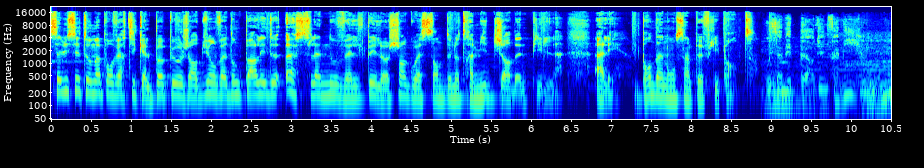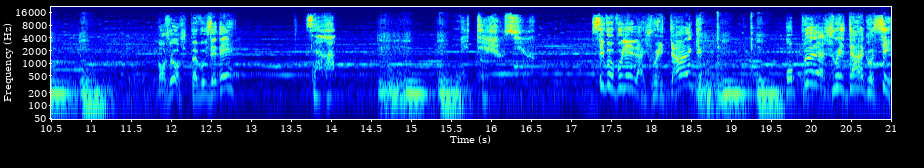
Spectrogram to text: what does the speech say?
Salut, c'est Thomas pour Vertical Pop et aujourd'hui on va donc parler de Us, la nouvelle péloche angoissante de notre ami Jordan Peele. Allez, bande-annonce un peu flippante. Vous avez peur d'une famille Bonjour, je peux vous aider? Sarah, mets tes chaussures. Si vous voulez la jouer dingue, on peut la jouer dingue aussi.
